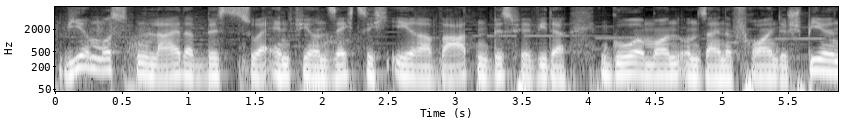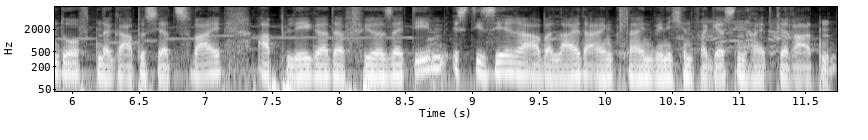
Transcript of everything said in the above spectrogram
Wir mussten leider bis zur N64-Ära warten, bis wir wieder Goemon und seine Freunde spielen durften. Da gab es ja zwei Ableger dafür. Seitdem ist die Serie aber leider ein klein wenig in Vergessenheit geraten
